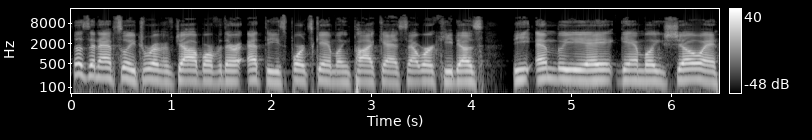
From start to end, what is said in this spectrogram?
does an absolutely terrific job over there at the Sports Gambling Podcast Network. He does the NBA Gambling Show. And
